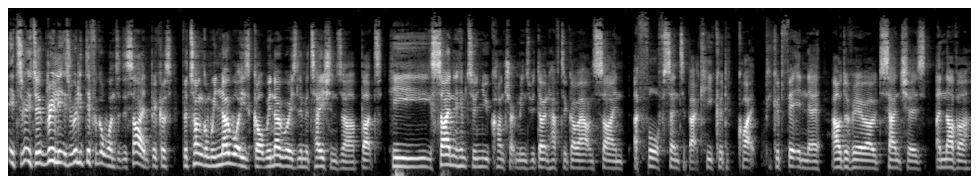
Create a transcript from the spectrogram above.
it's it's a really it's a really difficult one to decide because Vertonghen, we know what he's got, we know where his limitations are, but he signing him to a new contract means we don't have to go out and sign a fourth centre back. He could quite he could fit in there. Alderweireld, Sanchez, another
